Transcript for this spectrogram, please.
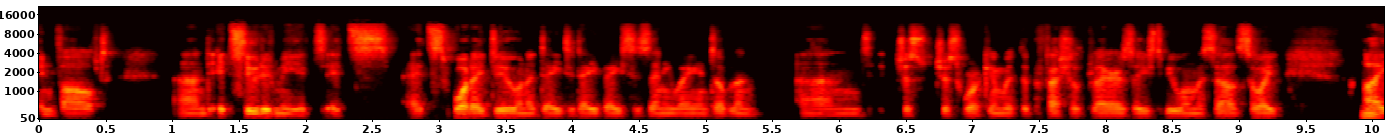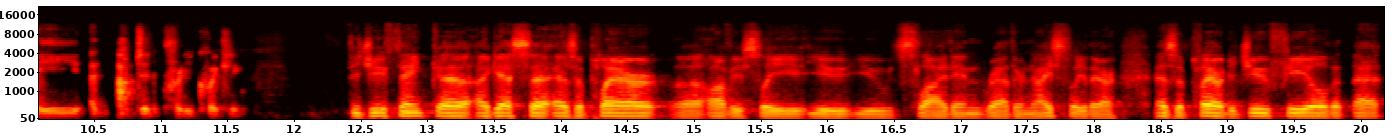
involved and it suited me. It's it's it's what I do on a day to day basis anyway in Dublin, and just just working with the professional players. I used to be one myself, so I mm. I adapted pretty quickly. Did you think? Uh, I guess uh, as a player, uh, obviously you you slide in rather nicely there. As a player, did you feel that that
